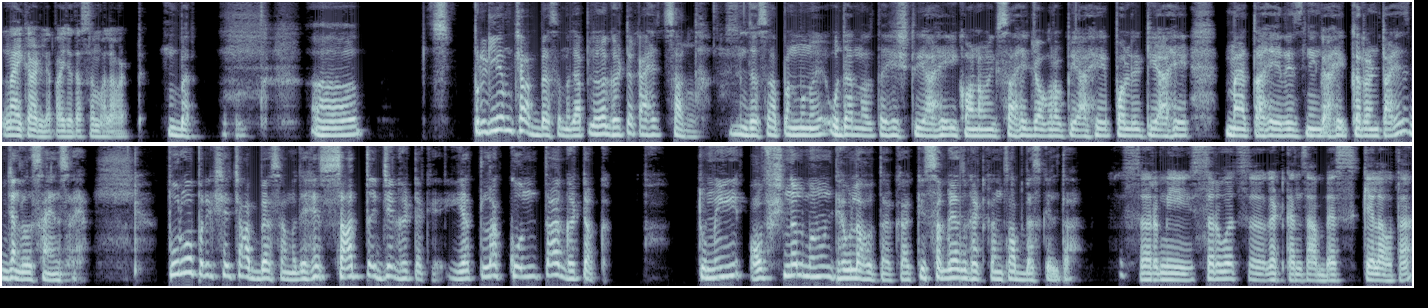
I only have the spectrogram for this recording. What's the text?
नाही काढल्या पाहिजेत असं मला वाटतं. बर. प्रिलियमच्या अभ्यासामध्ये आपल्याला घटक आहेत सात जसं आपण म्हणू उदाहरणार्थ हिस्ट्री आहे इकॉनॉमिक्स आहे जॉग्राफी आहे पॉलिटी आहे मॅथ आहे रिझनिंग आहे करंट आहे जनरल सायन्स आहे पूर्व परीक्षेच्या अभ्यासामध्ये हे सात जे घटक आहे यातला कोणता घटक तुम्ही ऑप्शनल म्हणून ठेवला होता का की सगळ्याच घटकांचा अभ्यास केला सर मी सर्वच घटकांचा अभ्यास केला होता.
